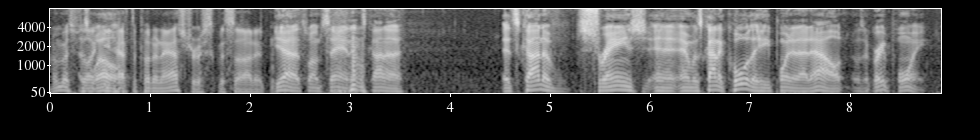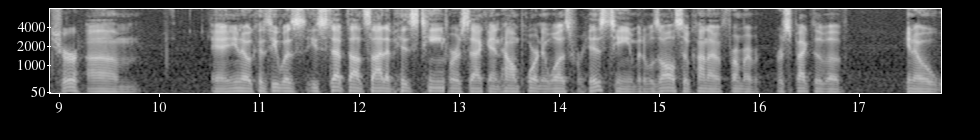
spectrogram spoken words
I almost feel like well. you'd have to put an asterisk beside it. Yeah, that's what I'm saying. It's kind of, it's kind of strange, and, and it was kind of cool that he pointed that out. It was a great point. Sure. Um, and you know, because he was he stepped outside of his team for a second, how important it was for his team, but it was also kind of from a perspective of, you know,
